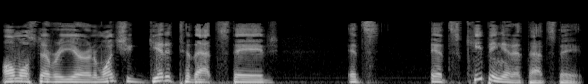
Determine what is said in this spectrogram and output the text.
almost every year. And once you get it to that stage, it's, it's keeping it at that stage.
